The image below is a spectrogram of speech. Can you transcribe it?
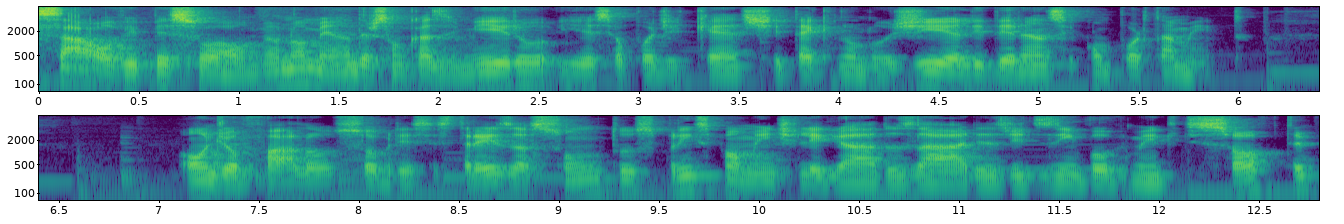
Salve pessoal, meu nome é Anderson Casimiro e esse é o podcast Tecnologia, Liderança e Comportamento, onde eu falo sobre esses três assuntos, principalmente ligados a áreas de desenvolvimento de software,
